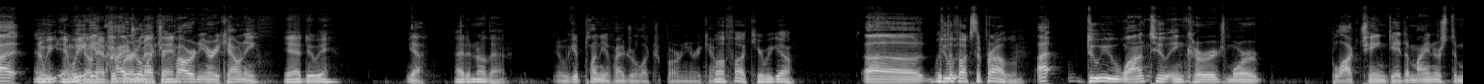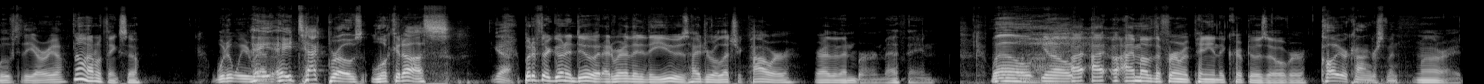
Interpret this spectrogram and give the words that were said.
Uh, And we- and we don't get have to burn hydroelectric methane? power in Erie County. Yeah, do we? Yeah. I didn't know that. Yeah, we get plenty of hydroelectric power in Erie County. Well, fuck. Here we go. Uh, What do, the fuck's the problem? I, do we want to encourage more blockchain data miners to move to the area? No, I don't think so. Wouldn't we? hey, rather- hey, tech bros, look at us. yeah. But if they're going to do it, I'd rather they use hydroelectric power rather than burn methane. Well, you know, I, I, I'm of the firm opinion that crypto's over. call your congressman. All right.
